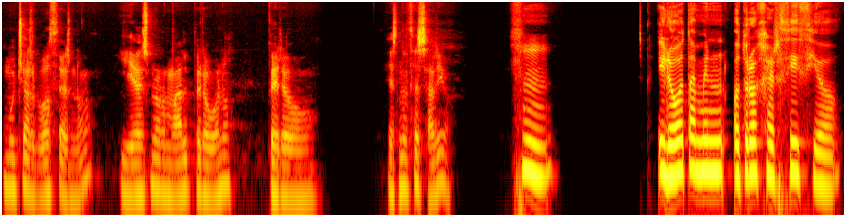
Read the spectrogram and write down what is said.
muchas voces, ¿no? Y es normal, pero bueno, pero es necesario. Hmm. Y luego también otro ejercicio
